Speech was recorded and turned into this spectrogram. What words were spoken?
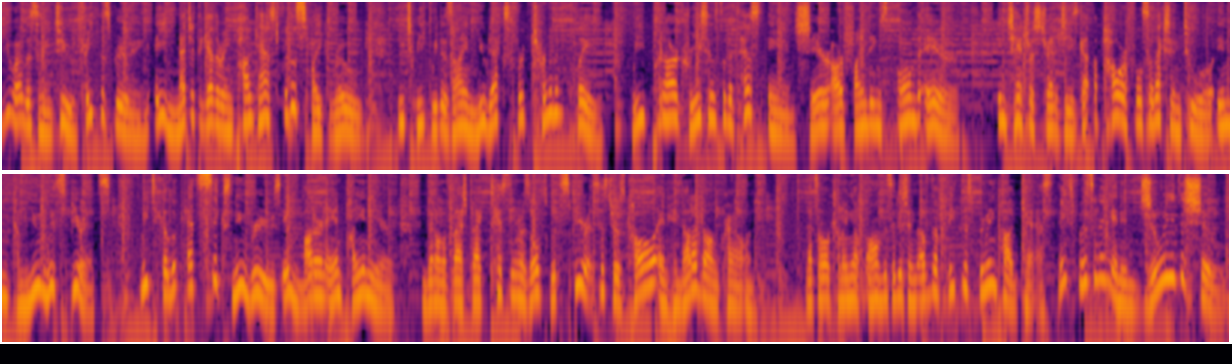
You are listening to Faithless Brewing, a Magic the Gathering podcast for the Spike Rogue. Each week we design new decks for tournament play. We put our creations to the test and share our findings on the air. Enchantress Strategies got a powerful selection tool in Commune with Spirits. We take a look at six new brews in Modern and Pioneer. Then on the flashback, testing results with Spirit Sisters Call and Hinata Dawn Crown. That's all coming up on this edition of the Faithless Brewing Podcast. Thanks for listening and enjoy the show.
